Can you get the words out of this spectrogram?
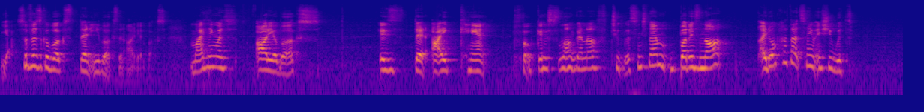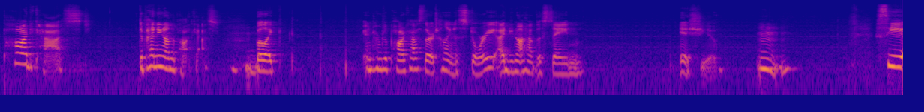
Yeah. So physical books, then ebooks, then audiobooks. My thing with audiobooks is that I can't focus long enough to listen to them, but is not I don't have that same issue with podcast depending on the podcast. Mm-hmm. But like in terms of podcasts that are telling a story, I do not have the same issue. Mm. See,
